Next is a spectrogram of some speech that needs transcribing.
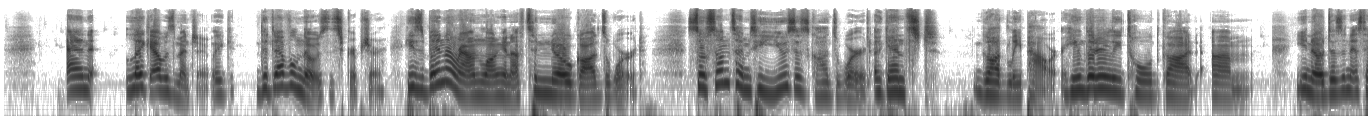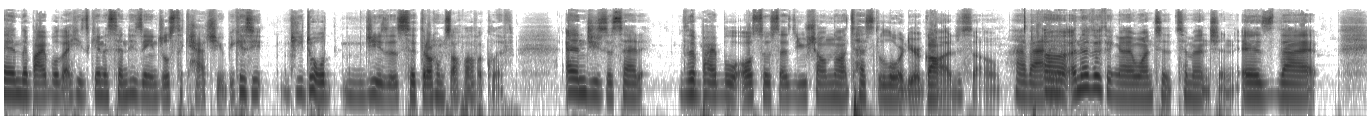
And like I was mentioning, like the devil knows the scripture. He's been around long enough to know God's word. So sometimes he uses God's word against godly power. He literally told God, um, you know, doesn't it say in the Bible that he's going to send his angels to catch you because he he told Jesus to throw himself off a cliff. And Jesus said, the Bible also says you shall not test the Lord your God. So have at uh, it. Another thing I wanted to mention is that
